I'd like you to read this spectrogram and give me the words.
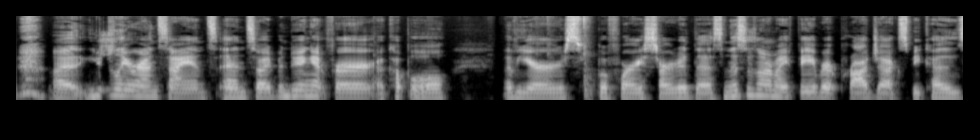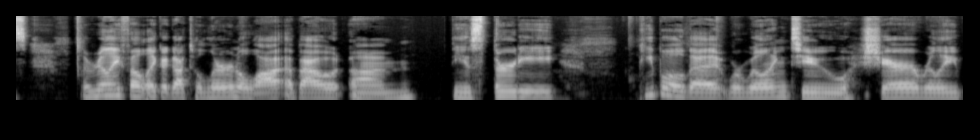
uh, usually around science. And so I'd been doing it for a couple of years before I started this. And this is one of my favorite projects because I really felt like I got to learn a lot about um, these 30 people that were willing to share really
